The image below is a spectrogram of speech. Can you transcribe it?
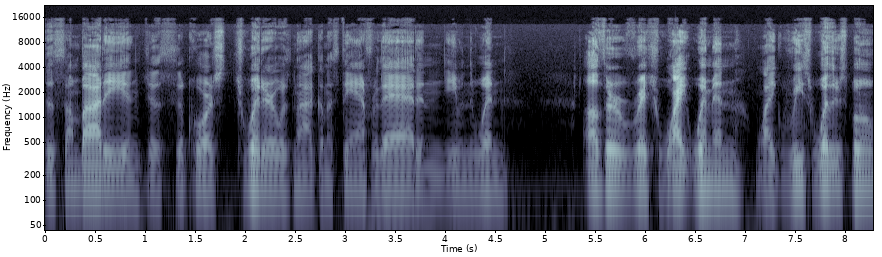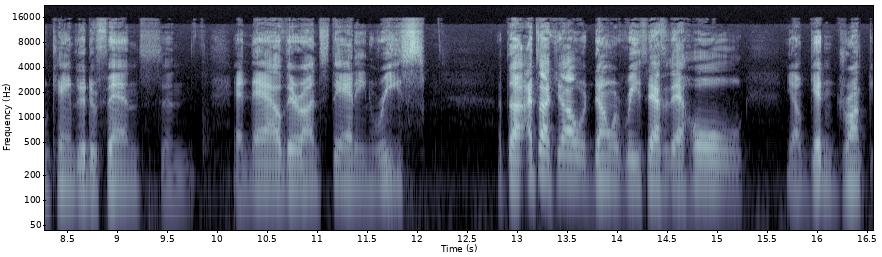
to somebody. And just, of course, Twitter was not going to stand for that. And even when other rich white women like Reese Witherspoon came to defense, and, and now they're unstanding Reese I thought I thought y'all were done with Reese after that whole, you know, getting drunk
